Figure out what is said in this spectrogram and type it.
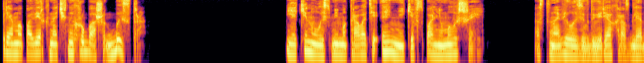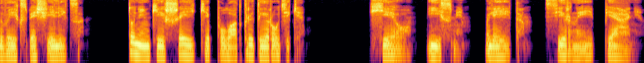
Прямо поверх ночных рубашек, быстро!» Я кинулась мимо кровати Энники в спальню малышей. Остановилась в дверях, разглядывая их спящие лица. Тоненькие шейки, полуоткрытые ротики. Хео, Исми, Лейта, Сирна и Пиане.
